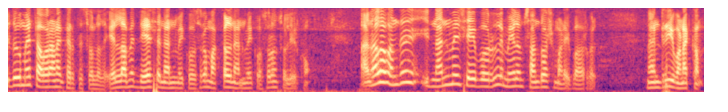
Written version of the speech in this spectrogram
எதுவுமே தவறான கருத்து சொல்லலை. எல்லாமே தேச நன்மைக்கோசரம் மக்கள் நன்மைக்கோசரம் சொல்லியிருக்கோம். அதனால் வந்து நன்மை செய்பவர்கள் மேலும் சந்தோஷம் அடைப்பார்கள் நன்றி வணக்கம்.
